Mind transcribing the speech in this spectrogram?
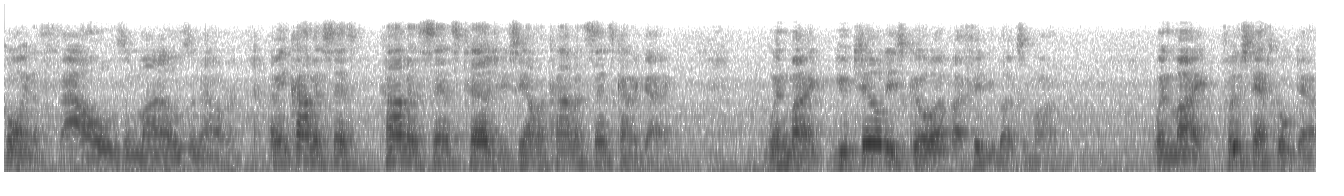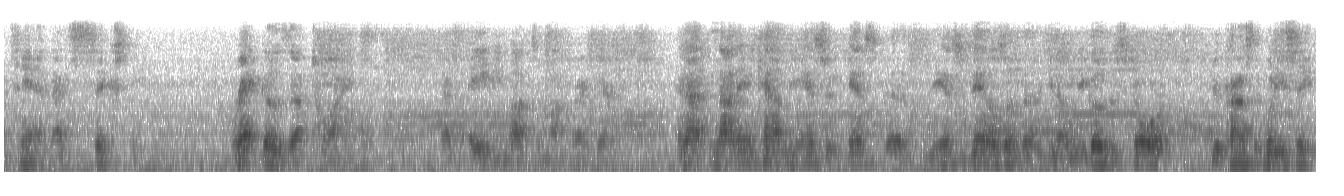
going a thousand miles an hour. I mean, common sense. Common sense tells you. See, I'm a common sense kind of guy. When my utilities go up by 50 bucks a month, when my food stamps go down 10, that's 60. Rent goes up 20, that's 80 bucks a month right there. And not not even counting the inc- inc- uh, the incidentals of the you know when you go to the store, you're constant. What do you see?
